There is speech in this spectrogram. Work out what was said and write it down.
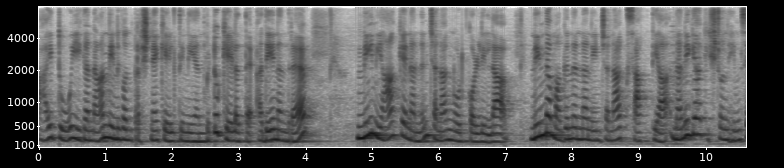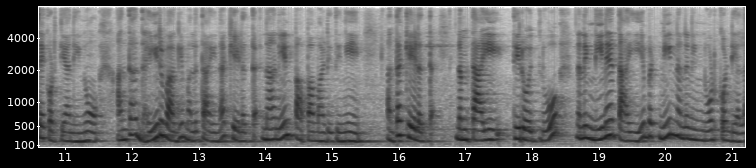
ಆಯಿತು, ಈಗ ನಾನು ನಿನಗೊಂದು ಪ್ರಶ್ನೆ ಕೇಳ್ತೀನಿ ಅಂದ್ಬಿಟ್ಟು ಕೇಳುತ್ತೆ. ಅದೇನೆಂದರೆ ನೀನು ಯಾಕೆ ನನ್ನನ್ನು ಚೆನ್ನಾಗಿ ನೋಡ್ಕೊಳ್ಳಿಲ್ಲ? ನಿನ್ನ ಮಗನನ್ನು ನೀನು ಚೆನ್ನಾಗಿ ಸಾಕ್ತೀಯಾ? ನನಗ್ಯಾಕೆ ಇಷ್ಟೊಂದು ಹಿಂಸೆ ಕೊಡ್ತೀಯಾ ನೀನು? ಅಂತ ಧೈರ್ಯವಾಗಿ ಮಲತಾಯಿನ ಕೇಳುತ್ತೆ. ನಾನೇನು ಪಾಪ ಮಾಡಿದ್ದೀನಿ? ಅಂತ ಕೇಳುತ್ತೆ. ನಮ್ಮ ತಾಯಿ ತಿರೋದ್ಲು, ನನಗೆ ನೀನೇ ತಾಯಿ, ಬಟ್ ನೀನು ನನ್ನ ಹಿಂಗೆ ನೋಡ್ಕೊಂಡಿಯಲ್ಲ?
